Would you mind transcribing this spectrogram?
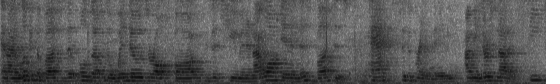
And I look at the bus as it pulls up. The windows are all fogged because it's humid. And I walk in, and this bus is packed to the brim, baby. I mean, there's not a seat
